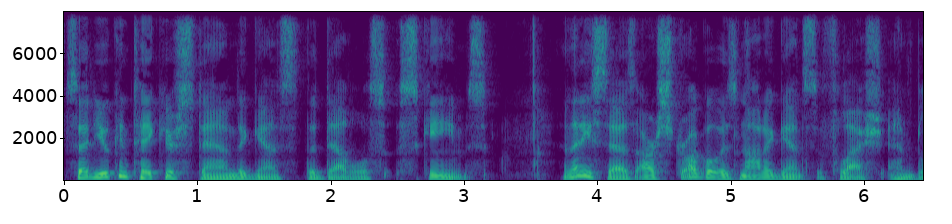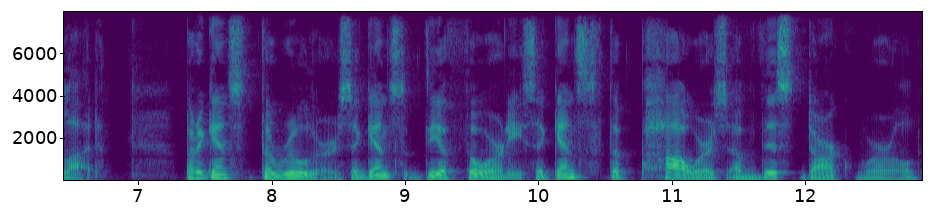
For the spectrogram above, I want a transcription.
so that you can take your stand against the devil's schemes. And then he says, Our struggle is not against flesh and blood, but against the rulers, against the authorities, against the powers of this dark world,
